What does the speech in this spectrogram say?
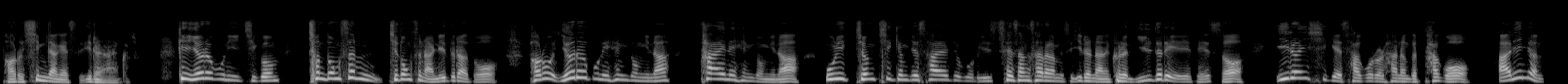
바로 심리학에서 일어나는 거죠. 그 여러분이 지금 천동선, 지동선 아니더라도 바로 여러분의 행동이나 타인의 행동이나 우리 정치, 경제, 사회적으로 이 세상 살아가면서 일어나는 그런 일들에 대해서 이런 식의 사고를 하는 것하고 아니면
